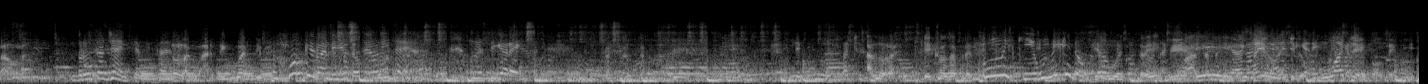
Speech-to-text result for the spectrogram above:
Paola. Brutta gente, mi pare. Non la guardi, guardi me. Oh, che vanito, è un'idea. Una sigaretta. Allora, che cosa prendi? Un whisky, un whisky doppio. Due, tre, quattro, sei un whisky dopo. Un agevole.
